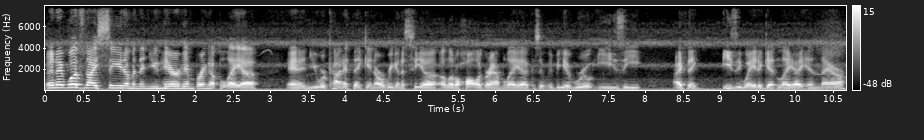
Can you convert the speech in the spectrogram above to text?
And it was nice seeing him, and then you hear him bring up Leia, and you were kind of thinking, are we going to see a, a little hologram Leia? Because it would be a real easy, I think, easy way to get Leia in there.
